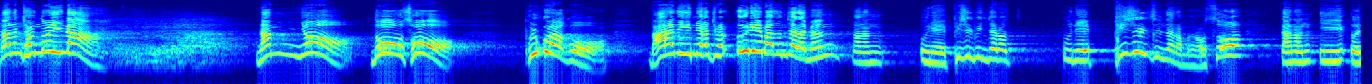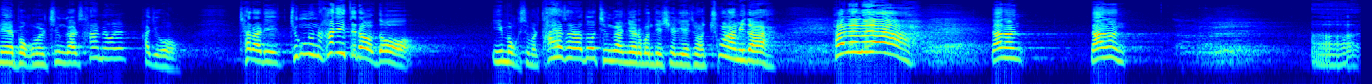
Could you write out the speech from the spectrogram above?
나는 전도인이다. 남녀, 노소, 불구하고 만약에 내가 정말 은혜 받은 자라면 나는 은혜 빚을 빈 자라 은혜 빚을 진 사람으로서 나는 이 은혜 복음을 증거할 사명을 가지고 차라리 죽는 한이 더라도 이 목숨을 다해서라도 증거한 여러분 되시길 위해서 축원합니다. 할렐루야! 나는 나는 어,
